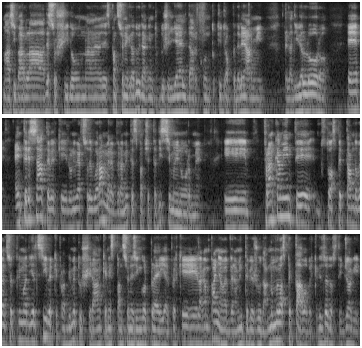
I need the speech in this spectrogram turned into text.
Ma si parla. Adesso è uscito un'espansione gratuita che introduce gli Eldar con tutti i drop delle armi relativi a loro. E è interessante perché l'universo di Warhammer è veramente sfaccettatissimo e enorme. E francamente sto aspettando, penso, il primo DLC perché probabilmente uscirà anche in espansione single player. Perché la campagna mi è veramente piaciuta. Non me lo aspettavo perché di solito questi giochi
